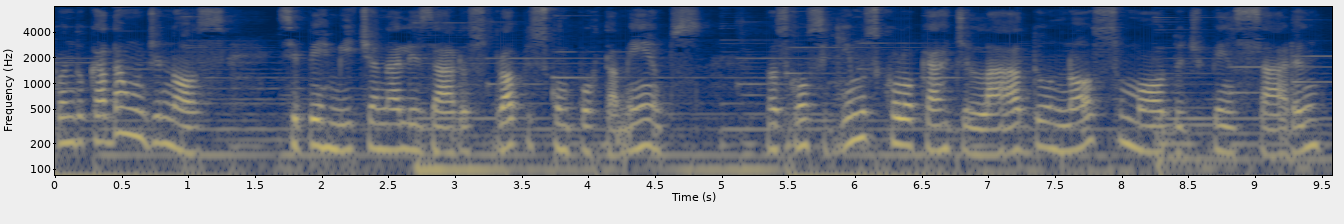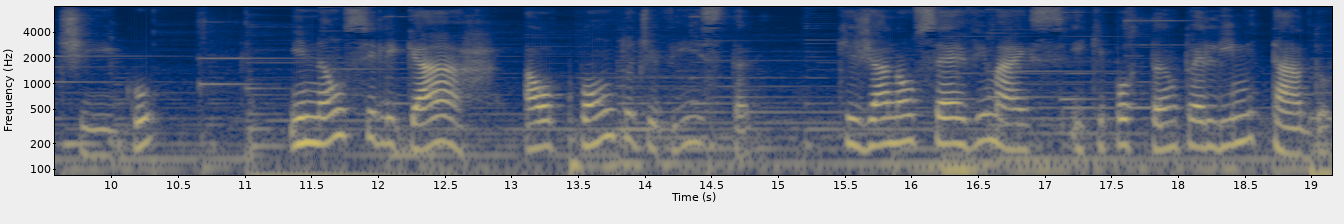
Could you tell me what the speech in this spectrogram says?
quando cada um de nós se permite analisar os próprios comportamentos, nós conseguimos colocar de lado o nosso modo de pensar antigo e não se ligar ao ponto de vista que já não serve mais e que, portanto, é limitado.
